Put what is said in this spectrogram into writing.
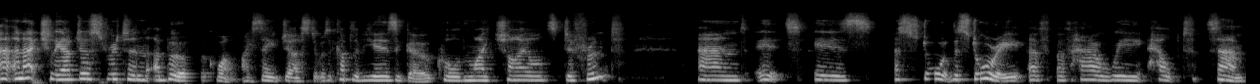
And actually i've just written a book. Well i say just it was a couple of years ago called my child's different. And it is a story the story of, of how we helped sam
